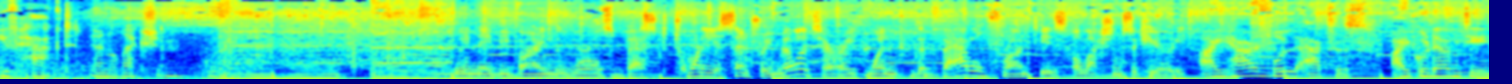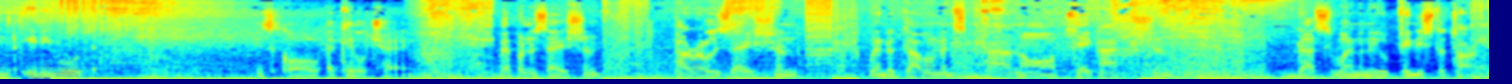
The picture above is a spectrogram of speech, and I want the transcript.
you've hacked an election. We may be buying the world's best 20th century military when the battlefront is election security. I had full access. I could have changed any vote. It's called a kill chain. Weaponization, paralyzation, when the governments cannot take action, that's when you finish the target.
